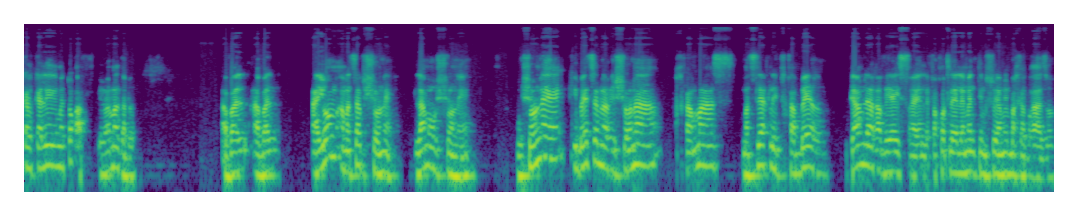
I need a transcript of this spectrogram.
כלכלי מטורף, כאילו, אין מה לדבר. אבל, אבל היום המצב שונה. למה הוא שונה? הוא שונה כי בעצם לראשונה חמאס מצליח להתחבר גם לערביי ישראל, לפחות לאלמנטים מסוימים בחברה הזאת,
